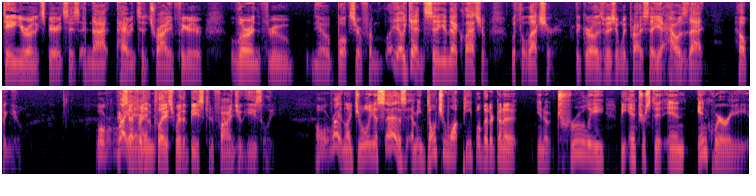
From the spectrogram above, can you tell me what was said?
gaining your own experiences and not having to try and figure learn through you know books or from you know again sitting in that classroom with the lecture the girl in vision would probably say yeah how is that helping you Well, right. except for and- the place where the beast can find you easily Oh, right. And like Julia says, I mean, don't you want people that are going to, you know, truly be interested in inquiry?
